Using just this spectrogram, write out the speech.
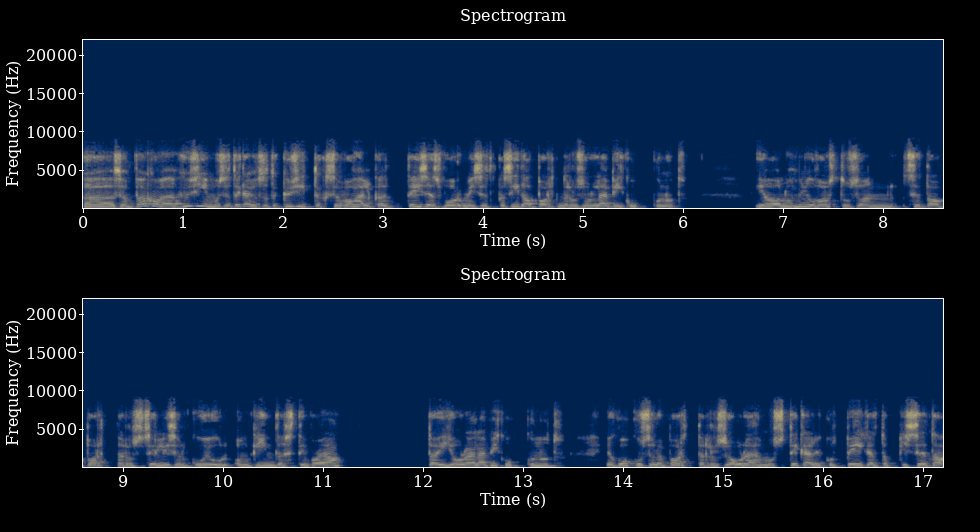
see on väga hea küsimus ja tegelikult seda küsitakse vahel ka teises vormis, et kas idapartnerlus on läbi kukkunud. ja noh, minu vastus on seda partnerlust sellisel kujul on kindlasti vaja. ta ei ole läbi kukkunud ja kogu selle partnerluse olemus tegelikult peegeldabki seda,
